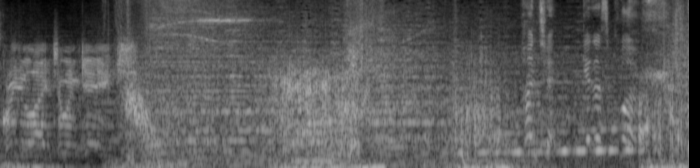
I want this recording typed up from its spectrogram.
Green light to engage. Punch it. Get us close.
